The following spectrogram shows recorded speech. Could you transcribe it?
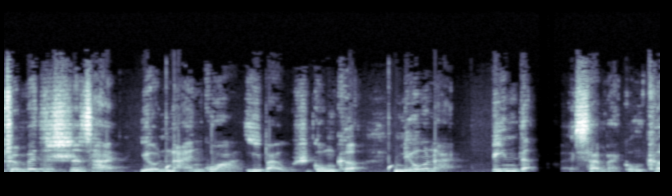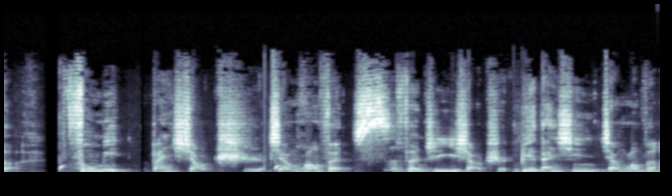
准备的食材有南瓜一百五十公克，牛奶冰的三百公克，蜂蜜半小匙，姜黄粉四分之一小匙。别担心姜黄粉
